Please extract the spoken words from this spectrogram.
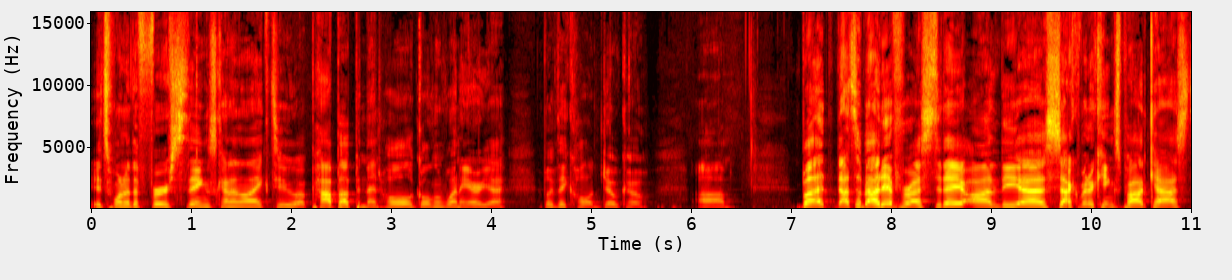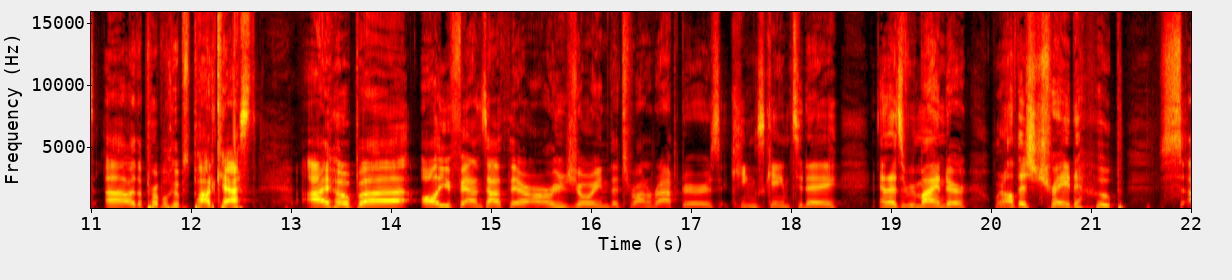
It's one of the first things, kind of like to uh, pop up in that whole Golden One area. I believe they call it Doco. Um, but that's about it for us today on the uh, Sacramento Kings podcast or the Purple Hoops podcast. I hope uh, all you fans out there are enjoying the Toronto Raptors Kings game today. And as a reminder, when all this trade hoop, uh,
